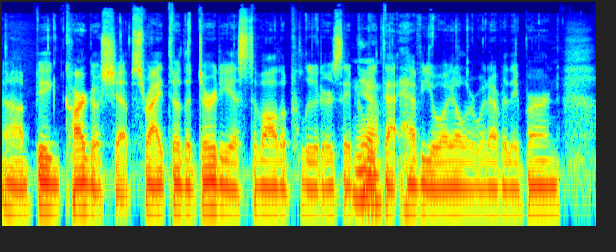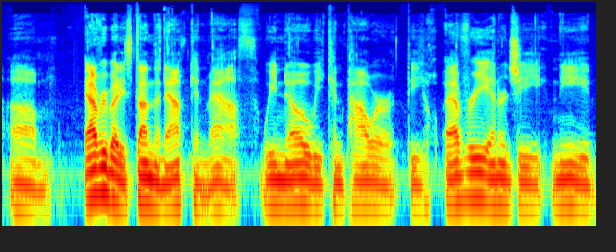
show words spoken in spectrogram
uh, big cargo ships. Right, they're the dirtiest of all the polluters. They pollute Yeah. that heavy oil or whatever they burn. Um, everybody's done the napkin math. We know we can power the every energy need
